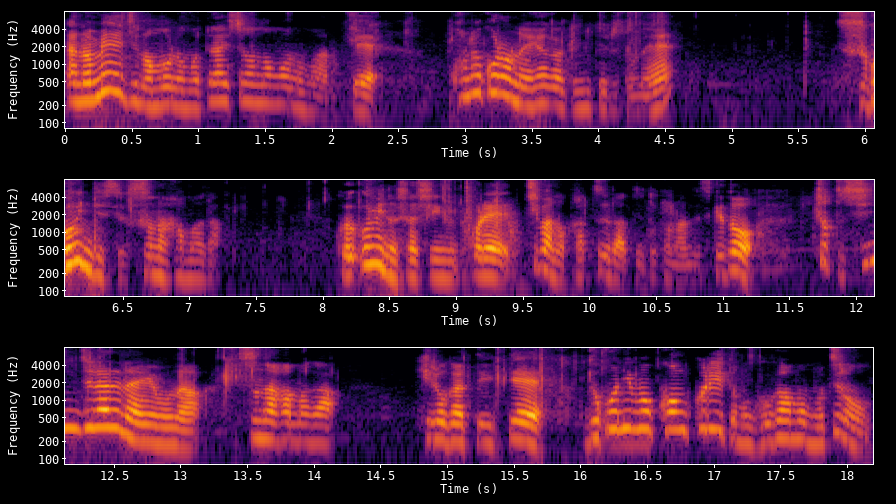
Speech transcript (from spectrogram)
あの、明治のものも大正のものもあって、この頃の絵はがき見てるとね、すごいんですよ、砂浜が。これ海の写真、これ千葉の勝浦っていうとこなんですけど、ちょっと信じられないような砂浜が広がっていて、どこにもコンクリートも護岸ももちろ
